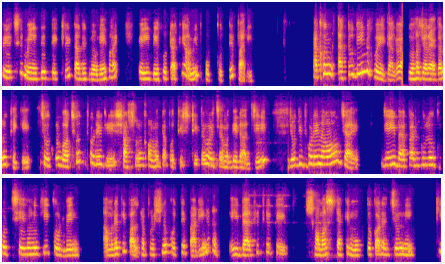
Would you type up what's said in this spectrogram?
পেয়েছে। মেয়েদের দেখলে তাদের মনে হয় এই দেহটাকে আমি ভোগ করতে পারি। এখন এতদিন হয়ে গেল দু হাজার এগারো থেকে চোদ্দ বছর ধরে যে শাসন ক্ষমতা প্রতিষ্ঠিত হয়েছে আমাদের রাজ্যে, যদি ধরে নেওয়াও যায় যে এই ব্যাপারগুলো ঘটছে, উনি কি করবেন? আমরা কি পাল্টা প্রশ্ন করতে পারি না? এই ব্যাধি থেকে সমাজটাকে মুক্ত করার জন্য কি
